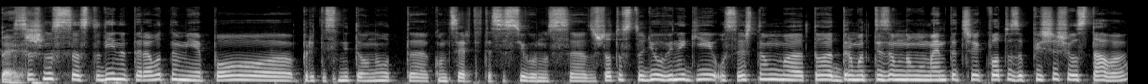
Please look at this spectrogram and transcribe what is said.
пееш. Всъщност студийната работа ми е по-притеснителна от концертите, със сигурност. Защото в студио винаги усещам този драматизъм на момента, че каквото запишеш и остава.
